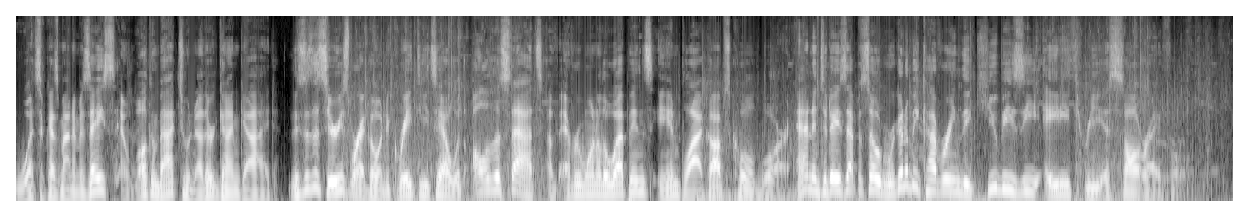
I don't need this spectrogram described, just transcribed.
What's up guys, my name is Ace, and welcome back to another gun guide. This is a series where I go into great detail with all of the stats of every one of the weapons in Black Ops Cold War. And in today's episode, we're going to be covering the QBZ-83 Assault Rifle.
